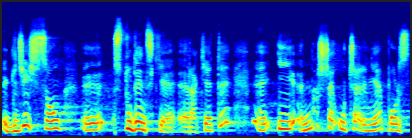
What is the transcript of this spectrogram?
gdzieś są studenckie rakiety i nasze uczelnie polskie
